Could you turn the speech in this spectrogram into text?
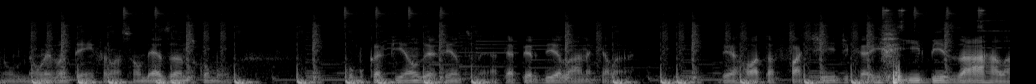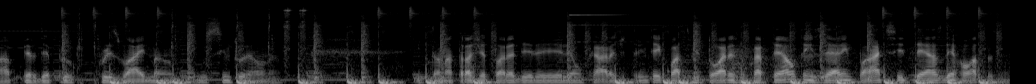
Não, não levantei a informação, 10 anos como, como campeão do evento, né? Até perder lá naquela derrota fatídica e, e bizarra lá, perder pro Chris Weidman o cinturão, né? Então, na trajetória dele, ele é um cara de 34 vitórias no cartel, tem zero empates e 10 derrotas. Né?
